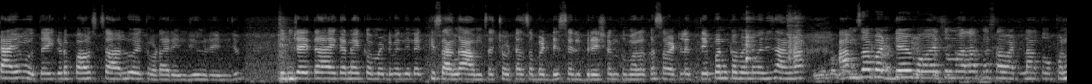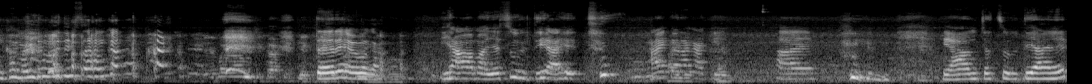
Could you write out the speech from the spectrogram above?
टाईम होता इकडं पाऊस चालू आहे थोडा रिमझिम रिमझिम तुमच्या इथं आहे का नाही कमेंटमध्ये नक्की सांगा. आमचा छोटासा बड्डे सेलिब्रेशन तुम्हाला कसं वाटलं ते पण कमेंटमध्ये सांगा. आमचा बड्डे बॉय तुम्हाला कसा वाटला तो पण कमेंटमध्ये सांगा. तर हे बघा ह्या माझ्या चुलती आहेत. हाय करा काकी. हाय. ह्या आमच्या चुलती आहेत.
